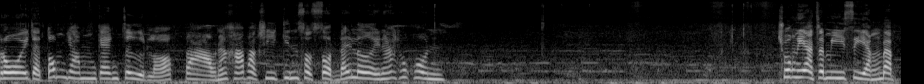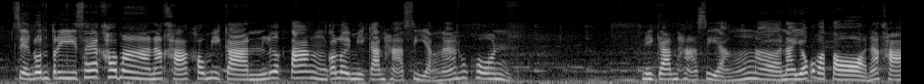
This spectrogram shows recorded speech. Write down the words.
โรยแต่ต้มยำแกงจืดเหรอเปล่านะคะ ผักชีกินสดๆได้เลยนะทุกคน ช่วงนี้อาจจะมีเสียงแบบเสียงดนตรีแทรกเข้ามานะคะ เขามีการเลือกตั้งก็เลยมีการหาเสียงนะทุกคน มีการหาเสียงนายกอบตนะคะ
